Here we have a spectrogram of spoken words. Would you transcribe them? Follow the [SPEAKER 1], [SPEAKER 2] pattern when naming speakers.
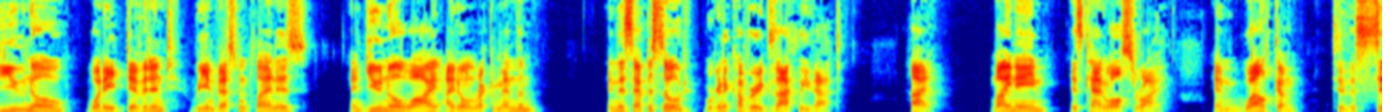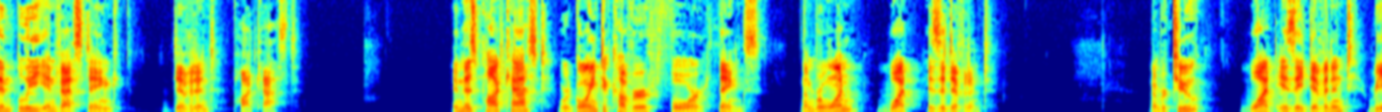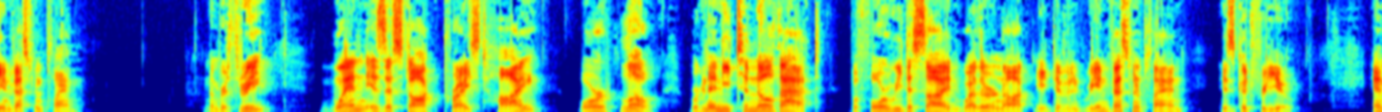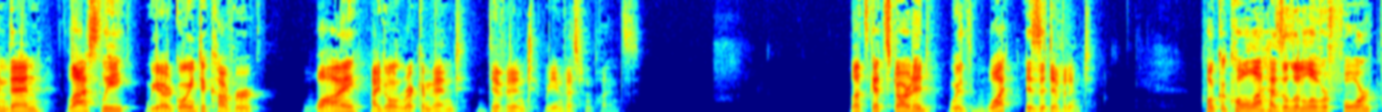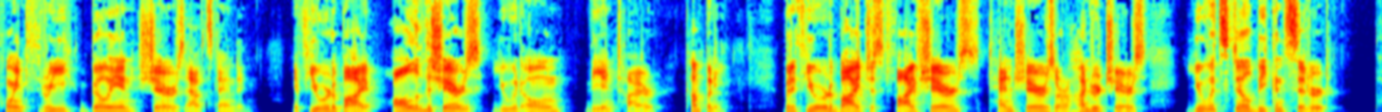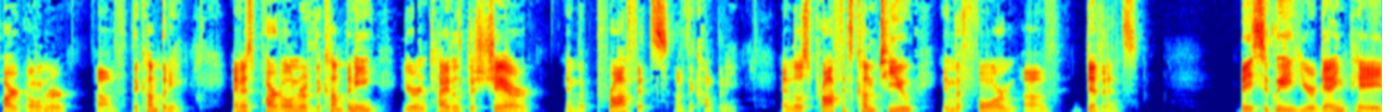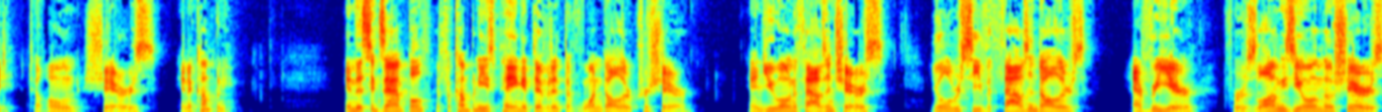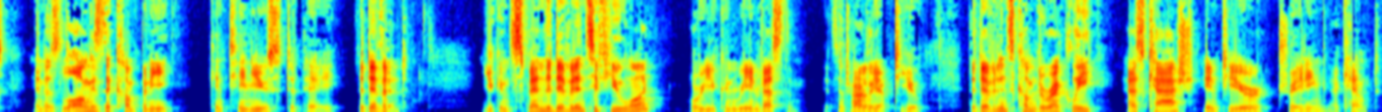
[SPEAKER 1] Do you know what a dividend reinvestment plan is? And do you know why I don't recommend them? In this episode, we're going to cover exactly that. Hi, my name is Kanwal Sarai, and welcome to the Simply Investing Dividend Podcast. In this podcast, we're going to cover four things. Number one, what is a dividend? Number two, what is a dividend reinvestment plan? Number three, when is a stock priced high or low? We're going to need to know that before we decide whether or not a dividend reinvestment plan is good for you. And then lastly, we are going to cover why I don't recommend dividend reinvestment plans. Let's get started with what is a dividend. Coca Cola has a little over 4.3 billion shares outstanding. If you were to buy all of the shares, you would own the entire company. But if you were to buy just five shares, 10 shares, or 100 shares, you would still be considered part owner of the company. And as part owner of the company, you're entitled to share in the profits of the company. And those profits come to you in the form of dividends. Basically, you're getting paid to own shares in a company. In this example, if a company is paying a dividend of $1 per share and you own 1,000 shares, you'll receive $1,000 every year for as long as you own those shares and as long as the company continues to pay the dividend. You can spend the dividends if you want, or you can reinvest them. It's entirely up to you. The dividends come directly as cash into your trading account.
